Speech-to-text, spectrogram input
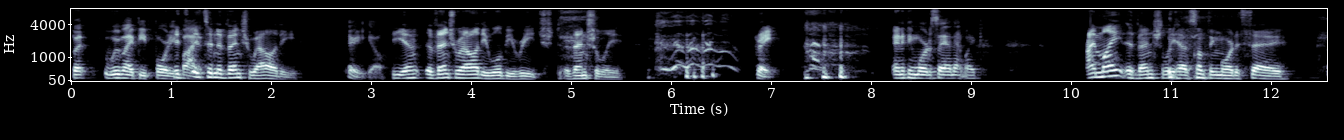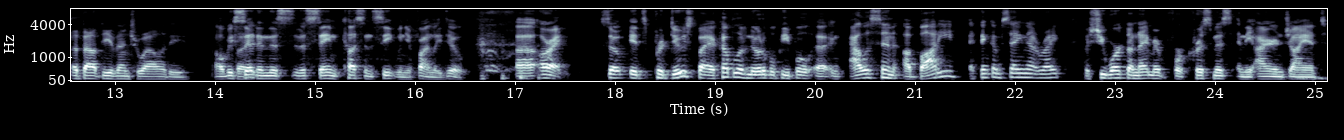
But we might be It's, 45. it's an eventuality. there you go. The eventuality will be reached eventually. Great. Anything more to say on that, Mike? I might eventually have something more to say about the eventuality. I'll be But- sitting in this this same cussing seat when you finally do. Uh, all right. So it's produced by a couple of notable people. Uh, Allison Abbate, I think I'm saying that right, but she worked on Nightmare Before Christmas and The Iron Giant,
